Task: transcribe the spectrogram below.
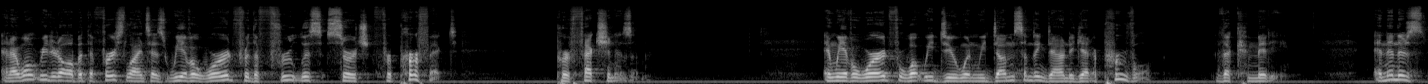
And I won't read it all, but the first line says, We have a word for the fruitless search for perfect, perfectionism. And we have a word for what we do when we dumb something down to get approval, the committee. And then there's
